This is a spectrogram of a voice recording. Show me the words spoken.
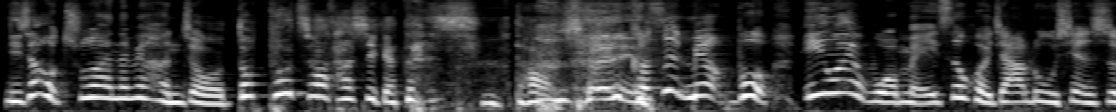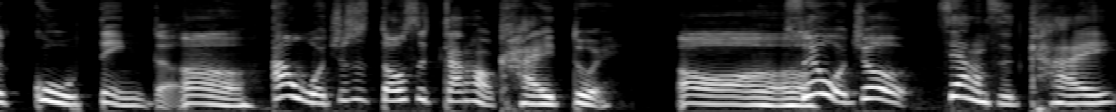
你知道我住在那边很久了，都不知道它是一个单行道。所以可是没有不，因为我每一次回家路线是固定的，嗯。啊，我就是都是刚好开对哦，所以我就这样子开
